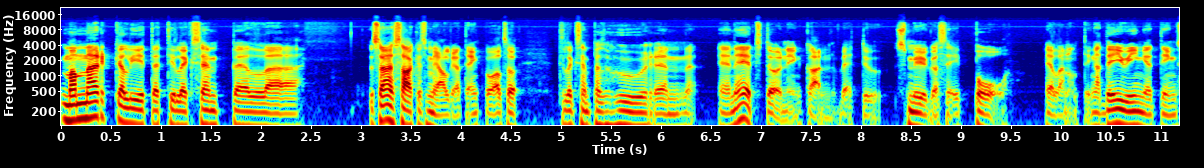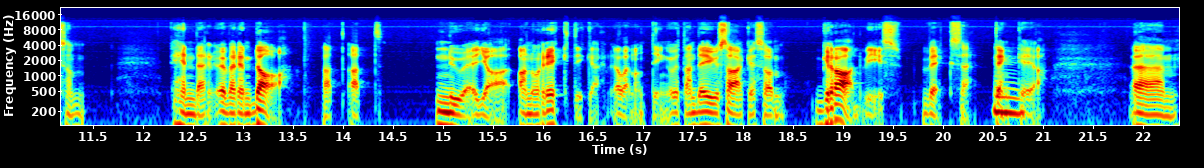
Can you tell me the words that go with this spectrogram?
Man märker lite till exempel uh, sådana saker som jag aldrig har tänkt på, alltså till exempel hur en, en ätstörning kan vet du, smyga sig på eller någonting. Att det är ju ingenting som händer över en dag. Att, att nu är jag anorektiker eller någonting, utan det är ju saker som gradvis växer, mm. tänker jag. Um,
